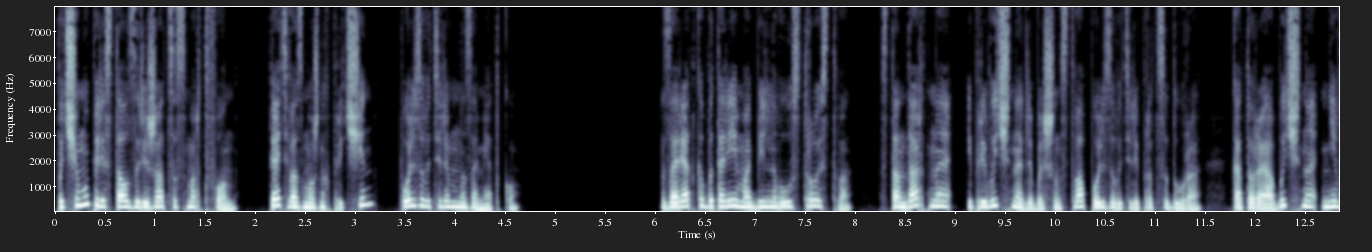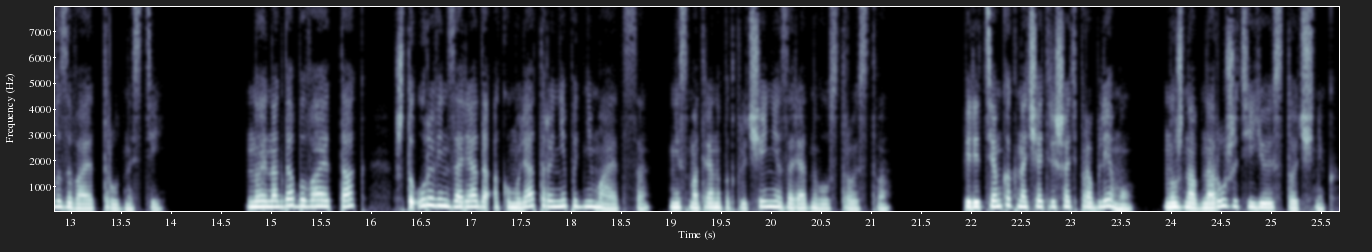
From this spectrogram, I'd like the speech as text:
Почему перестал заряжаться смартфон? Пять возможных причин пользователям на заметку. Зарядка батареи мобильного устройства – стандартная и привычная для большинства пользователей процедура, которая обычно не вызывает трудностей. Но иногда бывает так, что уровень заряда аккумулятора не поднимается, несмотря на подключение зарядного устройства. Перед тем, как начать решать проблему, нужно обнаружить ее источник.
